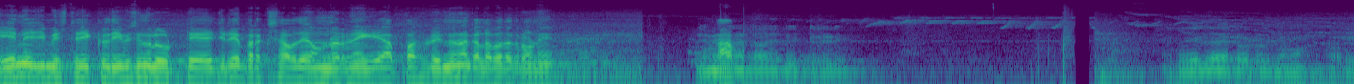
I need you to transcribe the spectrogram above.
ਇਹ ਨੇ ਜੀ ਮਿਸਤਰੀ ਕੁਲਦੀਪ ਸਿੰਘ ਲੋਟੇ ਜਿਹੜੇ ਵਰਕਸ਼ਾਪ ਦੇ ਓਨਰ ਨੇਗੇ ਆਪਾਂ ਤੁਹਾਡੇ ਇਹਨਾਂ ਨਾਲ ਗੱਲਬਾਤ ਕਰਾਉਣੇ ਆ ਆਪ- ਜਿਹੜੇ। ਦਾ ਟੋਟਲ ਜਮਾ ਸਾਰੇ।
